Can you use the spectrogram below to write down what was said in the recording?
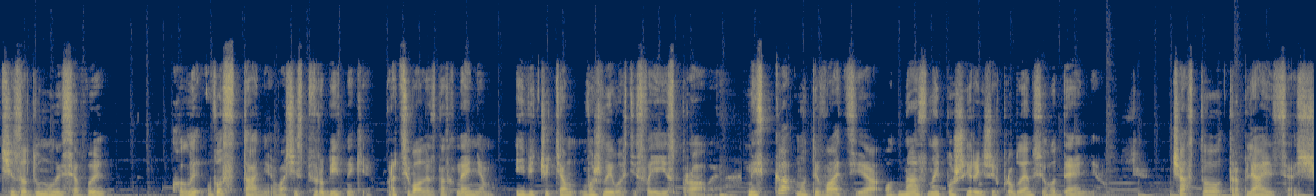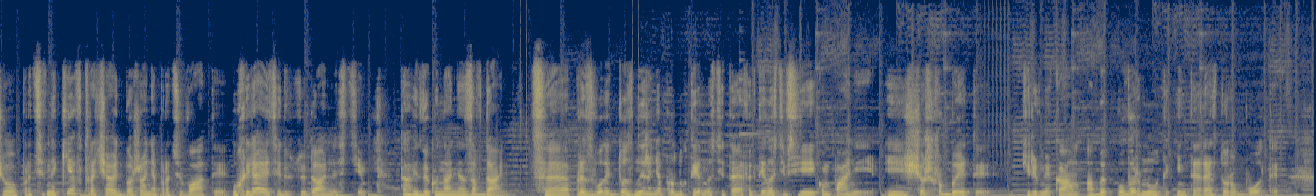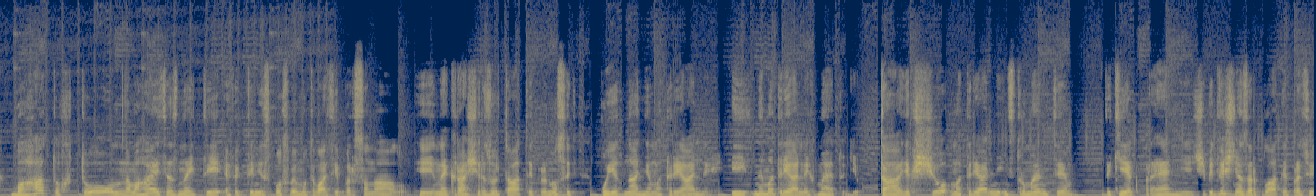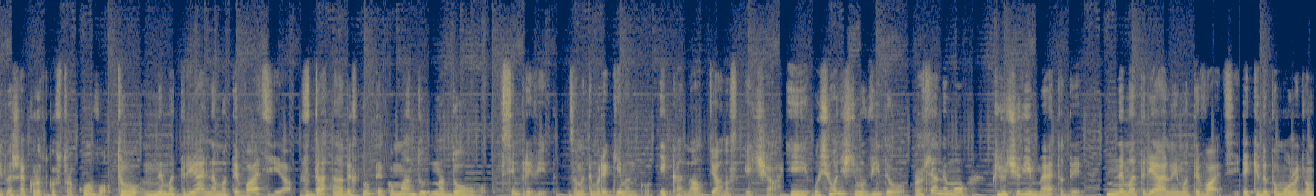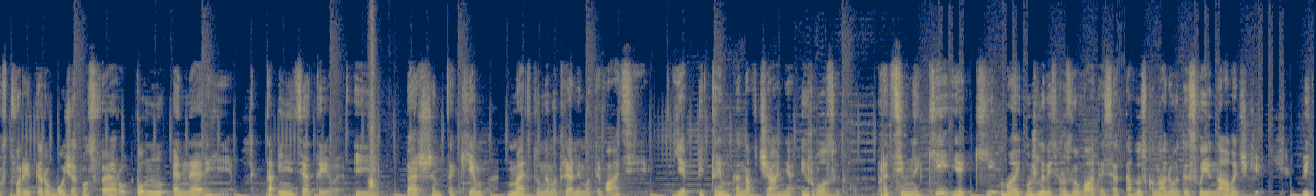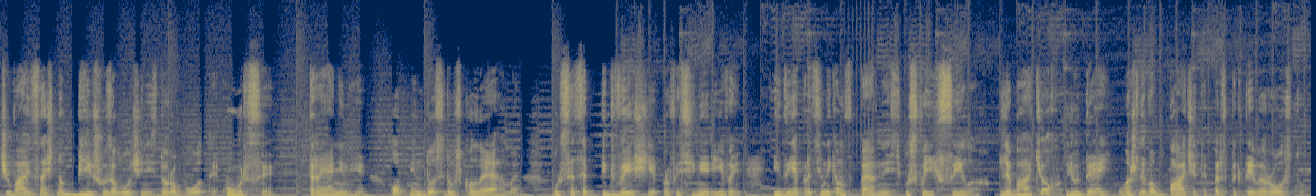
Чи задумалися ви, коли востаннє ваші співробітники працювали з натхненням і відчуттям важливості своєї справи? Низька мотивація одна з найпоширеніших проблем сьогодення. Часто трапляється, що працівники втрачають бажання працювати, ухиляються від відповідальності та від виконання завдань. Це призводить до зниження продуктивності та ефективності всієї компанії. І що ж робити керівникам, аби повернути інтерес до роботи? Багато хто намагається знайти ефективні способи мотивації персоналу, і найкращі результати приносить поєднання матеріальних і нематеріальних методів. Та якщо матеріальні інструменти, такі як премії чи підвищення зарплати, працюють лише короткостроково, то нематеріальна мотивація здатна надихнути команду надовго. Всім привіт! З вами Тимур Якименко і канал Діагноз HR. І у сьогоднішньому відео розглянемо ключові методи нематеріальної мотивації, які допоможуть вам створити робочу атмосферу, повнену енергії та ініціативи. І першим таким методом нематеріальної мотивації є підтримка навчання і розвитку. Працівники, які мають можливість розвиватися та вдосконалювати свої навички, відчувають значно більшу залученість до роботи, курси, тренінги, обмін досвідом з колегами. Усе це підвищує професійний рівень і дає працівникам впевненість у своїх силах. Для багатьох людей важливо бачити перспективи росту.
